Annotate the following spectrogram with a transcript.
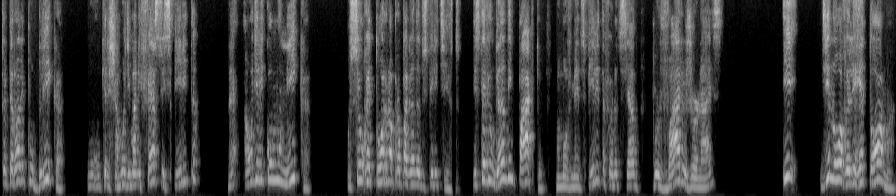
Torteroli publica o que ele chamou de Manifesto Espírita, né, onde ele comunica o seu retorno à propaganda do espiritismo. Isso teve um grande impacto no movimento espírita, foi noticiado por vários jornais. E, de novo, ele retoma,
